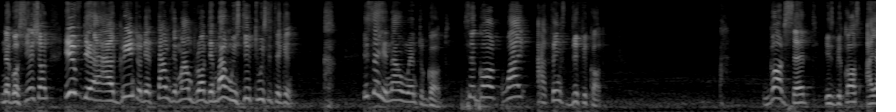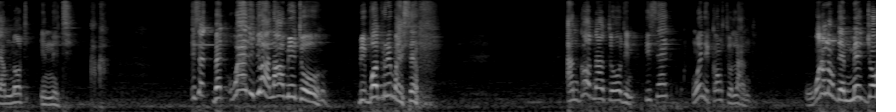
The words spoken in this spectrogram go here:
negotiation. If they are agreeing to the terms the man brought, the man will still twist it again. He said he now went to God. He said, God, why are things difficult? God said, It's because I am not in it. He said, But why did you allow me to be bothering myself? And God now told him, He said, when it comes to land, one of the major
